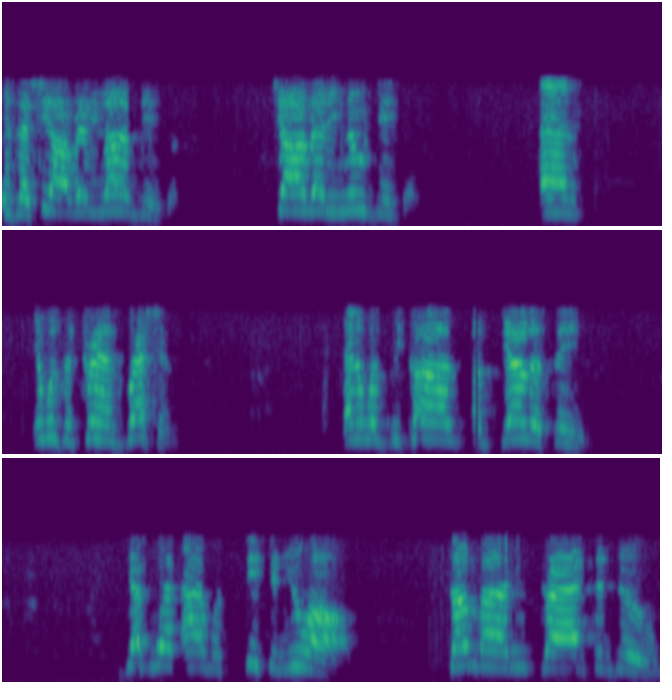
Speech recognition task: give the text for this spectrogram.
is that she already loved Jesus. She already knew Jesus. And it was a transgression. And it was because of jealousy. Just what I was teaching you all. Somebody tried to do,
